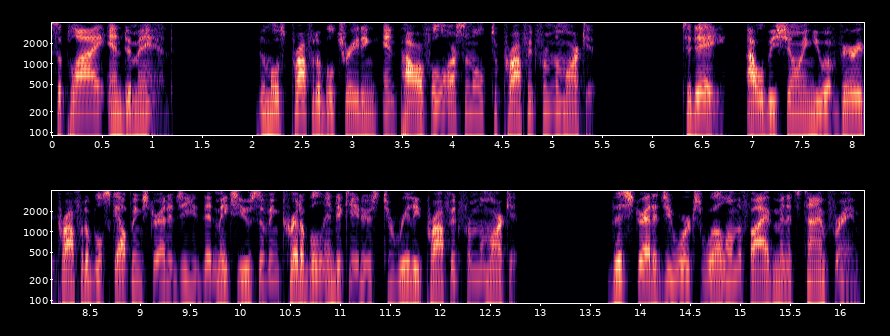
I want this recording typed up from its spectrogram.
supply and demand. The most profitable trading and powerful arsenal to profit from the market. Today, I will be showing you a very profitable scalping strategy that makes use of incredible indicators to really profit from the market. This strategy works well on the 5 minutes time frame,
